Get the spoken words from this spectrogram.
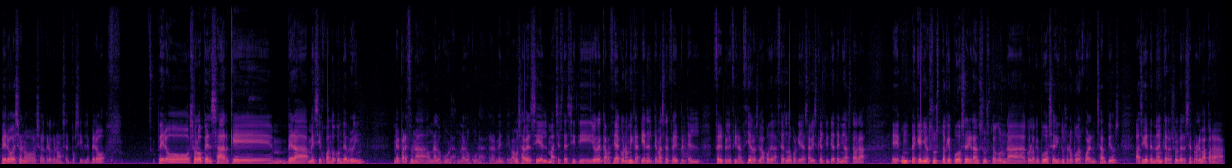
Pero eso no, eso creo que no va a ser posible. Pero, pero solo pensar que ver a Messi jugando con De Bruyne me parece una, una, locura, una locura, realmente. Vamos a ver si el Manchester City, yo creo que capacidad económica tiene, el tema es el fair, el play financiero, si va a poder hacerlo, porque ya sabéis que el City ha tenido hasta ahora eh, un pequeño susto que pudo ser gran susto con, una, con lo que pudo ser incluso no poder jugar en Champions, así que tendrán que resolver ese problema para,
